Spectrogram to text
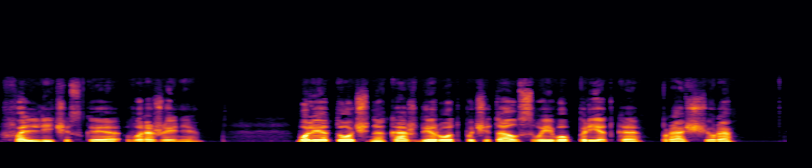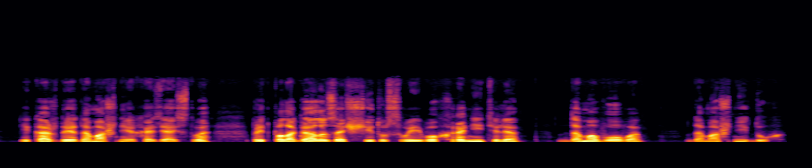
фаллическое выражение. Более точно, каждый род почитал своего предка, пращура, и каждое домашнее хозяйство предполагало защиту своего хранителя, домового, домашний дух.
